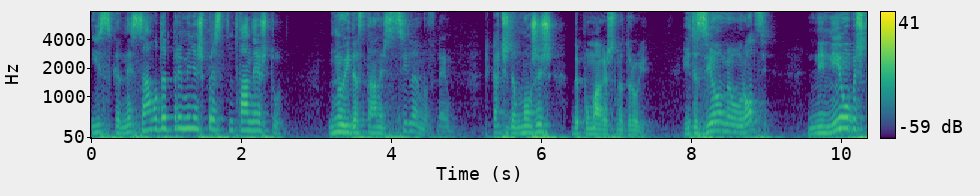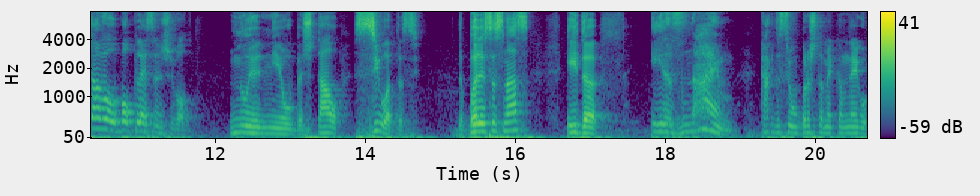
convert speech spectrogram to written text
иска не само да преминеш през това нещо, но и да станеш силен в него. Така че да можеш да помагаш на други. И да взимаме уроци. Не ни е обещавал Бог лесен живот, но е, ни е обещал силата си да бъде с нас и да, и да знаем как да се обръщаме към Него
